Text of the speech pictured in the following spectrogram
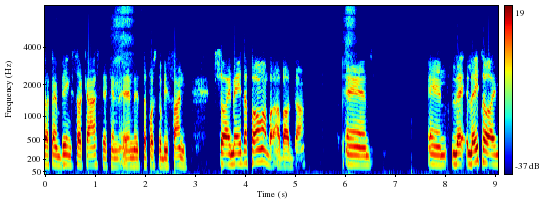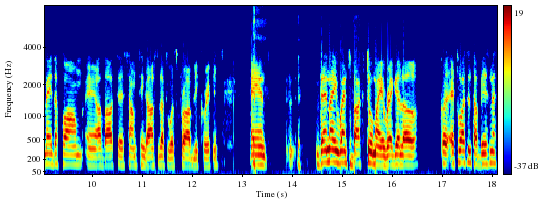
that I'm being sarcastic and, and it's supposed to be funny. So I made a poem about, about that. And and la- later I made a poem uh, about uh, something else that was probably creepy. And then I went back to my regular, it wasn't a business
